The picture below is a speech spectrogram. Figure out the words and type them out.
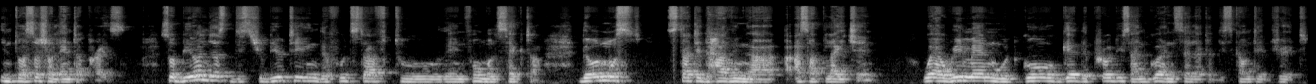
into a social enterprise. So beyond just distributing the foodstuff to the informal sector, they almost started having a, a supply chain where women would go get the produce and go and sell at a discounted rate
